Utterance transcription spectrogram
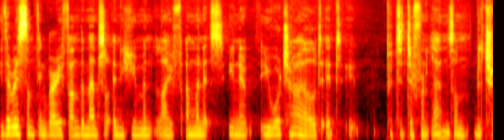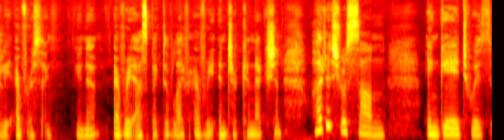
there is something very fundamental in human life. And when it's you know your child it, it puts a different lens on literally everything you know, every aspect of life, every interconnection. How does your son engage with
